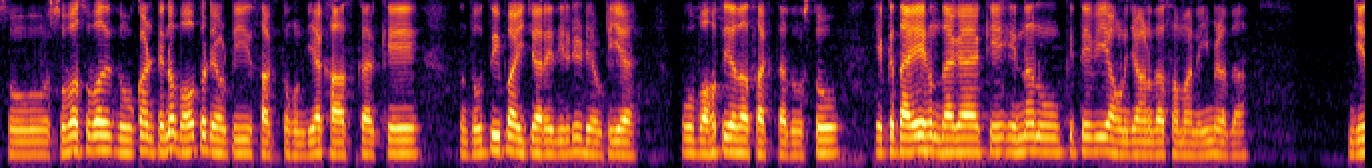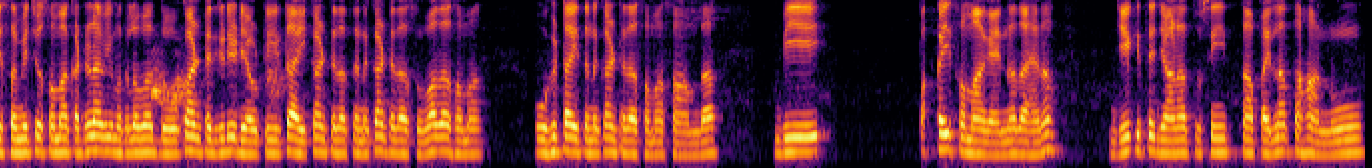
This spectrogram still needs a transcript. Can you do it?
ਸੋ ਸਵੇਰ ਸਵੇਰ ਦੇ 2 ਘੰਟੇ ਨਾ ਬਹੁਤ ਡਿਊਟੀ ਸਖਤ ਹੁੰਦੀ ਹੈ ਖਾਸ ਕਰਕੇ ਦੁੱਧੀ ਭਾਈਚਾਰੇ ਦੀ ਜਿਹੜੀ ਡਿਊਟੀ ਹੈ, ਉਹ ਬਹੁਤ ਜ਼ਿਆਦਾ ਸਖਤ ਹੈ ਦੋਸਤੋ। ਇੱਕ ਤਾਂ ਇਹ ਹੁੰਦਾ ਹੈਗਾ ਕਿ ਇਹਨਾਂ ਨੂੰ ਕਿਤੇ ਵੀ ਆਉਣ ਜਾਣ ਦਾ ਸਮਾਂ ਨਹੀਂ ਮਿਲਦਾ। ਜੇ ਸਮੇਂ 'ਚੋਂ ਸਮਾਂ ਕੱਢਣਾ ਵੀ ਮਤਲਬ 2 ਘੰਟੇ ਦੀ ਜਿਹੜੀ ਡਿਊਟੀ 2.5 ਘੰਟੇ ਦਾ 3 ਘੰਟੇ ਦਾ ਸਵੇਰ ਦਾ ਸਮਾਂ, ਉਹੀ 2.5 3 ਘੰਟੇ ਦਾ ਸਮਾਂ ਸ਼ਾਮ ਦਾ, ਵੀ ਪੱਕਾ ਹੀ ਸਮਾਂ ਹੈਗਾ ਇਹਨਾਂ ਦਾ ਹੈ ਨਾ ਜੇ ਕਿਤੇ ਜਾਣਾ ਤੁਸੀਂ ਤਾਂ ਪਹਿਲਾਂ ਤੁਹਾਨੂੰ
